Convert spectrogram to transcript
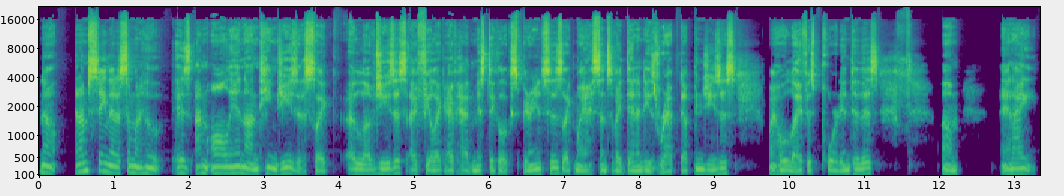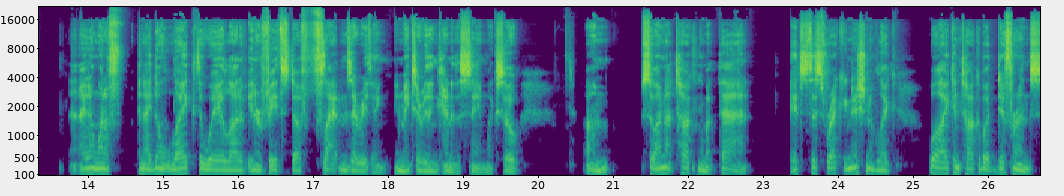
now, and I'm saying that as someone who is, I'm all in on Team Jesus. Like, I love Jesus. I feel like I've had mystical experiences. Like, my sense of identity is wrapped up in Jesus. My whole life is poured into this. Um, and I, I don't want to, f- and I don't like the way a lot of interfaith stuff flattens everything and makes everything kind of the same. Like, so, um, so I'm not talking about that. It's this recognition of like, well, I can talk about difference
